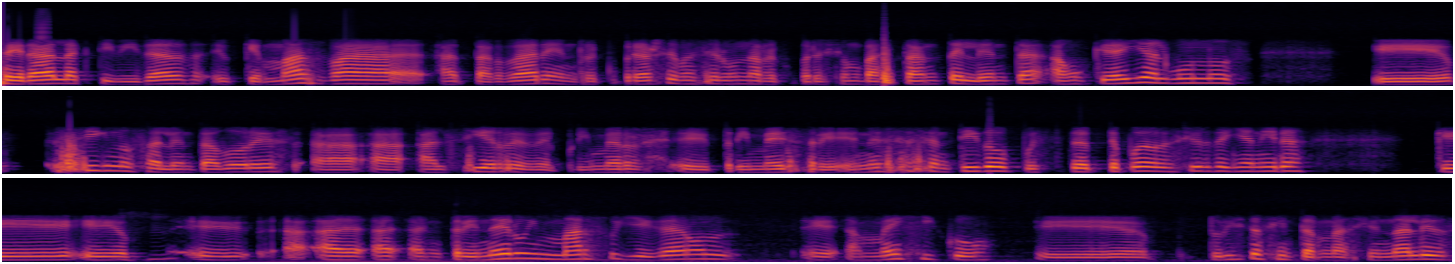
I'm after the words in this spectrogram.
será la actividad que más va a tardar en recuperarse, va a ser una recuperación bastante lenta, aunque hay algunos signos alentadores al cierre del primer trimestre. En ese sentido, pues te, te puedo decir, Deyanira, que eh, eh, entre enero y marzo llegaron eh, a México turistas internacionales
